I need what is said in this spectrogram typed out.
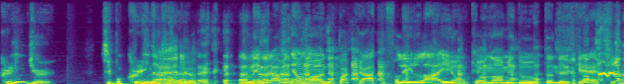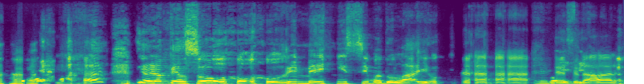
Cringer? Tipo Cringe? Sério? Né? Não lembrava nem o nome do pacato. Falei Lion, que é o nome do Thundercat. Você já pensou o, o He-Man em cima do Lion? Esse é da hora.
